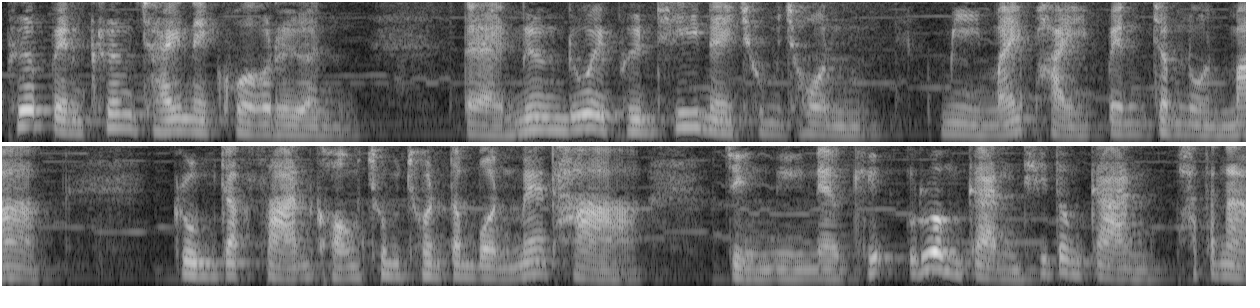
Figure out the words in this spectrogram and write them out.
เพื่อเป็นเครื่องใช้ในครัวเรือน แต่เนื่องด้วยพื้นที่ในชุมชน มีไม้ไผ่เป็นจำนวนมาก กลุ่มจักสารของชุมชนตำบลแม่ทา จึงมีแนวคิดร่วมกันที่ต้องการพัฒนา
